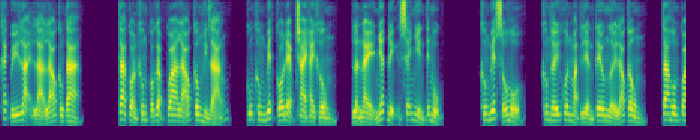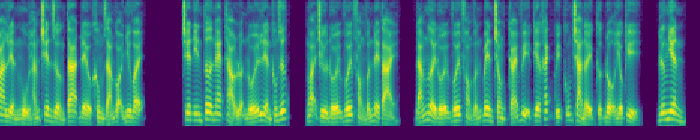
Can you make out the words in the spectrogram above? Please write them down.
khách quý lại là lão công ta. Ta còn không có gặp qua lão công hình dáng, cũng không biết có đẹp trai hay không, lần này nhất định sẽ nhìn tiết mục. Không biết xấu hổ không thấy khuôn mặt liền kêu người lão công, ta hôm qua liền ngủ hắn trên giường ta đều không dám gọi như vậy. Trên internet thảo luận nối liền không dứt, ngoại trừ đối với phỏng vấn đề tài, đám người đối với phỏng vấn bên trong cái vị kia khách quý cũng tràn đầy cực độ hiếu kỳ. Đương nhiên,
